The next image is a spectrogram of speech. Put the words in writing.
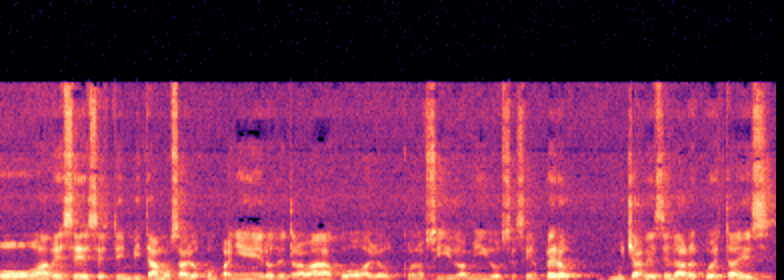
o a veces este, invitamos a los compañeros de trabajo, a los conocidos, amigos, etc. Pero muchas veces la respuesta es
